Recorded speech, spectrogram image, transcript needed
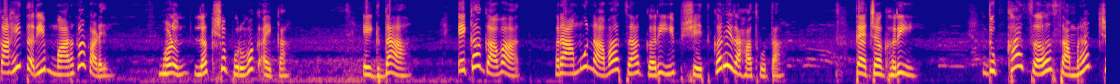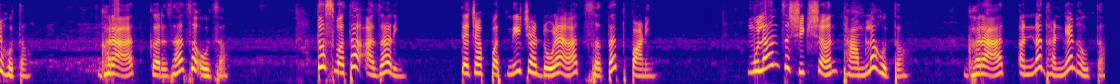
काहीतरी मार्ग काढेल म्हणून लक्षपूर्वक ऐका. एकदा एका गावात रामू नावाचा गरीब शेतकरी राहत होता. त्याच्या घरी दुःखाचं साम्राज्य होतं. घरात कर्जाचं ओझं. तो स्वतः आजारी. त्याच्या पत्नीच्या डोळ्यात सतत पाणी. मुलांचं शिक्षण थांबलं होतं. घरात अन्नधान्य नव्हतं.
